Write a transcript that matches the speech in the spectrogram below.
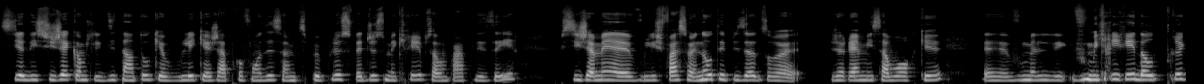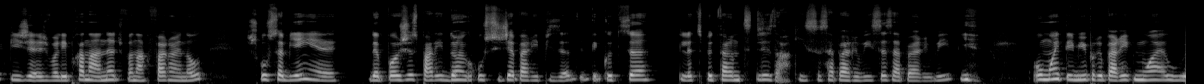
S'il y a des sujets, comme je l'ai dit tantôt, que vous voulez que j'approfondisse un petit peu plus, faites juste m'écrire, puis ça va me faire plaisir. Puis si jamais euh, vous voulez que je fasse un autre épisode sur euh, J'aurais aimé savoir que, euh, vous m'écrirez d'autres trucs, puis je, vais les prendre en note, je vais en refaire un autre. Je trouve ça bien de pas juste parler d'un gros sujet par épisode. T'écoutes ça, puis là, tu peux te faire une petite liste. Ah, OK, ça, ça peut arriver, ça, ça peut arriver. Puis au moins, t'es mieux préparé que moi ou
